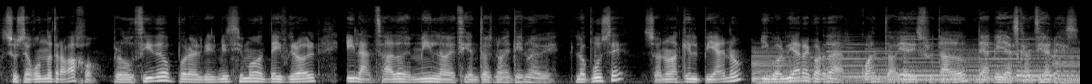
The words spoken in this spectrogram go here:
su segundo trabajo, producido por el mismísimo Dave Grohl y lanzado en 1999. Lo puse, sonó aquel piano y volví a recordar cuánto había disfrutado de aquellas canciones.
